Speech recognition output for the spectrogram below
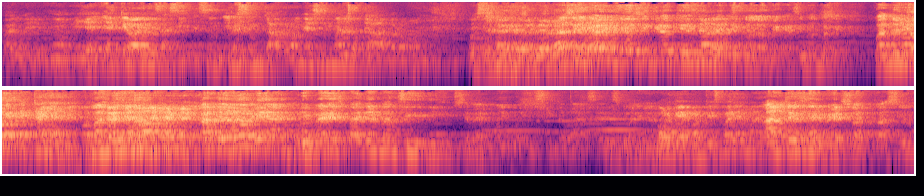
Vale, no, y ya, ya que bailes así, eres un, eres un cabrón, eres un macho cabrón. O sea, de Así, de verdad, yo, yo sí creo que es diferente con lo que crecimos porque cuando Yo te papá. cuando yo, cuando yo vi al primer Spider-Man sí dije, se ve muy güeycito va a ser Spider-Man. ¿Por qué? Porque Spider-Man. Antes de ver su actuación.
